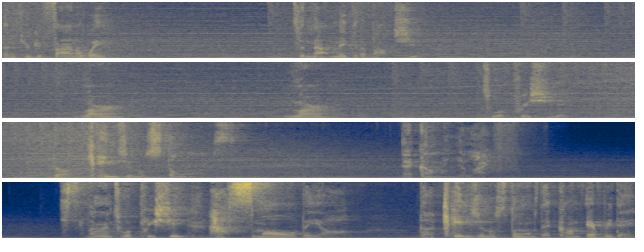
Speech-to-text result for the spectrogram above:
that if you can find a way to not make it about you, learn, learn to appreciate the occasional storms that come in your life. Just learn to appreciate how small they are, the occasional storms that come every day.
